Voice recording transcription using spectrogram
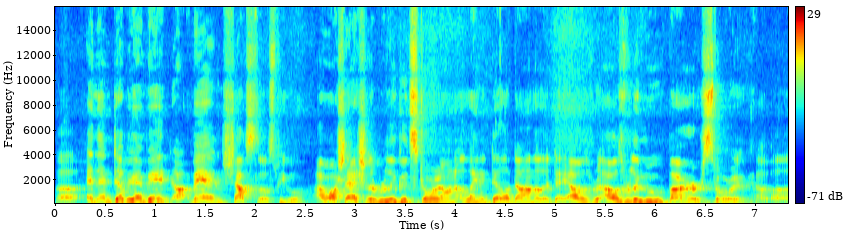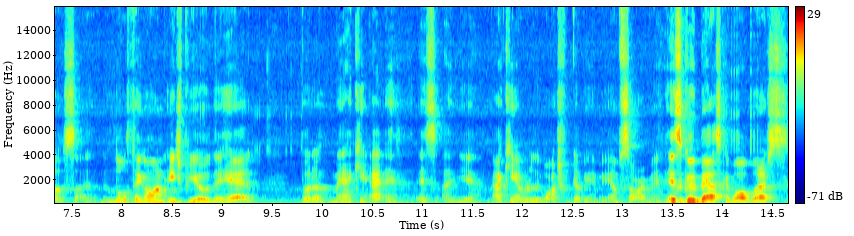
Uh, and then WNBA, uh, man, shouts to those people. I watched actually a really good story on Elena Delle Donne the other day. I was re- I was really moved by her story. Uh, uh, a little thing on HBO they had. But uh, man, I can't. I, it's yeah, I can't really watch for WNBA. I'm sorry, man. It's good basketball, but it's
